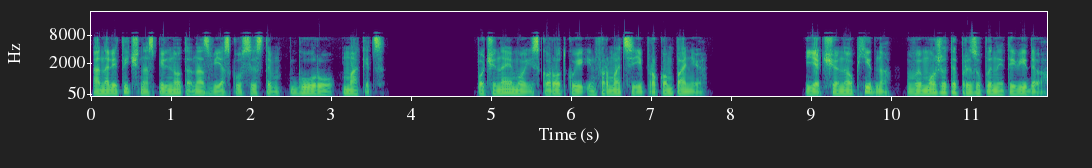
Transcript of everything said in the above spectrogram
Аналітична спільнота на зв'язку System Guru Markets. Починаємо із короткої інформації про компанію. Якщо необхідно, ви можете призупинити відео.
